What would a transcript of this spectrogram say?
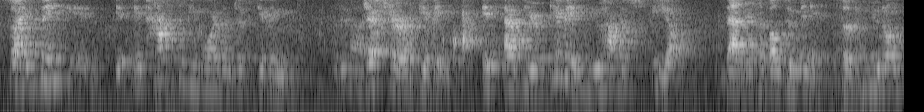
So I think it, it, has to be more than just giving, this gesture of giving. It's as you're giving, you have a spiel that is about a minute, so you don't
